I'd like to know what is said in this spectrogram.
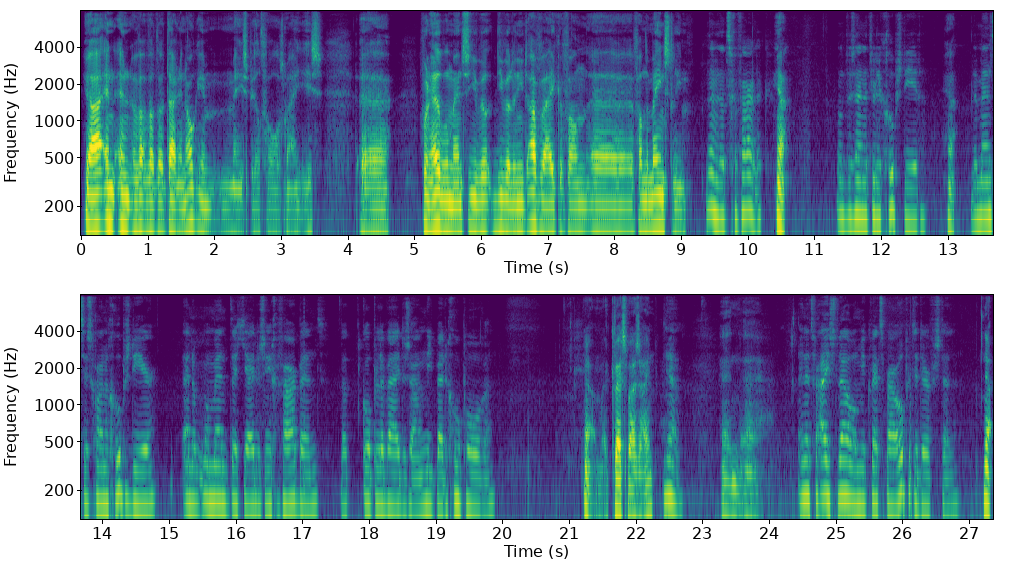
Ja, en, en wa- wat, wat daarin ook in meespeelt volgens mij is... eh, voor een heleboel mensen, die, wil, die willen niet afwijken van, eh, van de mainstream. Nee, maar dat is gevaarlijk. Ja. Want we zijn natuurlijk groepsdieren. Ja. De mens is gewoon een groepsdier. En op het moment dat jij dus in gevaar bent, dat koppelen wij dus aan niet bij de groep horen. Ja, kwetsbaar zijn. Ja. En, eh, En het vereist wel om je kwetsbaar open te durven stellen. Ja.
